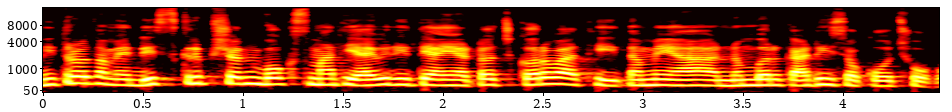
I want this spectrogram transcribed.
મિત્રો, તમે ડિસ્ક્રિપ્શન બોક્સમાંથી આવી રીતે અહીંયા ટચ કરવાથી તમે આ નંબર કાઢી શકો છો.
